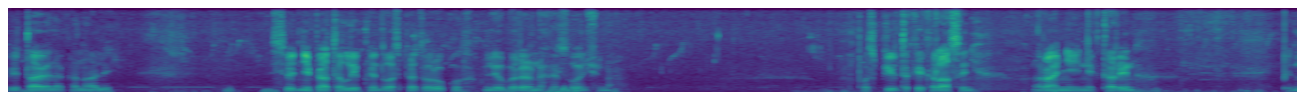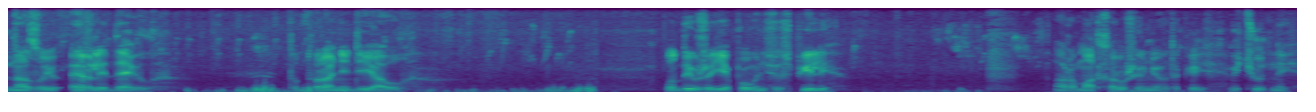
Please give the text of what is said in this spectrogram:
Вітаю на каналі. Сьогодні 5 липня 25 року, Лівобережна Херсонщина. Поспів такий красень ранній нектарин під назвою Early Devil, тобто ранній діявол. Плоди вже є повністю спілі. Аромат хороший в нього такий відчутний.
